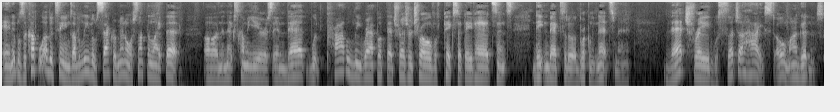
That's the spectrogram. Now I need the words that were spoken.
And it was a couple other teams. I believe it was Sacramento or something like that uh, in the next coming years. And that would probably wrap up that treasure trove of picks that they've had since dating back to the Brooklyn Nets, man. That trade was such a heist. Oh my goodness.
